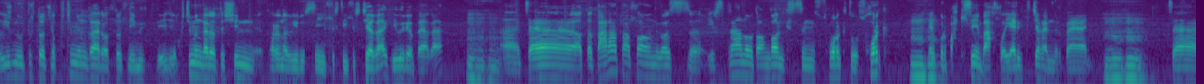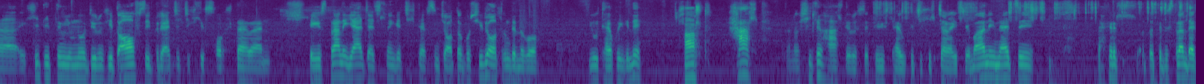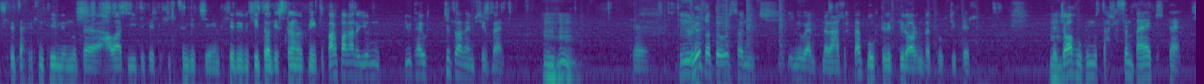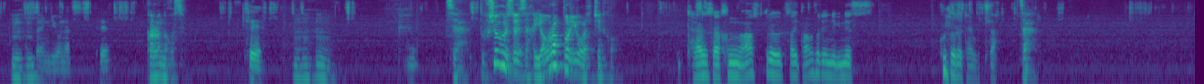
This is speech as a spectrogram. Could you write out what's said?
Ер нь өдөрт бол 30 мянгаар бол нэмэгд 30 мянгаар одоо шинэ коронавирусын илэрч илэрч байгаа хിവэрэ байгаа. Аа за одоо дараа 7 хоногоос ресторанууд онгоно гэсэн сураг зүг сураг яг бүр батлсан юм байхгүй яригдж байгаа юмнэр байна. Аа. За хид хідэн юмнууд ерөнхийдөө офс идэр ажиллаж эхлэх сурагтай байна. Тэгээ рестораныг яаж ажиллах гэж чих тавьсан чи одоо бүр ширээ олгон дээр нөгөө юу тавих юм гинэ? Хаалт. Хаалт нөгөө шилэн хаалт ерөөсөө тэгж тавигдаж эхэлж байгаа гэдэг. Манай найзын захирал одоо тэр ресторанд ажилладаг захирал нь тийм юмнууд аваад нийлээд эхэлсэн гэж юм. Тэгэхээр ерөнхийдөө бол ресторанууд нэг баг багаар ер нь юу тавигдчихл байгаа юм шиг байна. Аа. Тэгээд одоо өөрсөө энэ амьднаар алгатаа бүгд тэгэл гэр орондоо төгжигдэл. Тэгээ жоохон хүмүүс залхсан байдалтай. Одоо энэ юунаас тий. Коронавигоос. Тий. Аа. За, төвшөөгөр сонь сайхан Европоор юу болж байна хөө? Тайван сайхан Австри хувьд сая 5 сарын 1-ээс хөл өрөө тавигдлаа. За.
